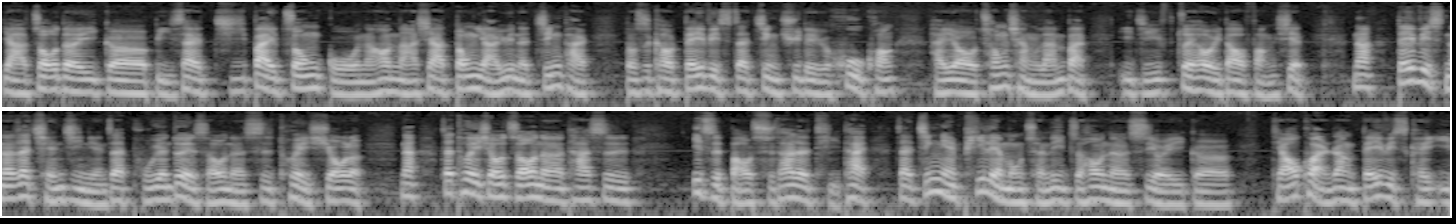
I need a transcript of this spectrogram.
亚洲的一个比赛击败中国，然后拿下东亚运的金牌，都是靠 Davis 在禁区的一个护框，还有冲抢篮板，以及最后一道防线。那 Davis 呢，在前几年在璞园队的时候呢，是退休了。那在退休之后呢，他是一直保持他的体态。在今年 P 联盟成立之后呢，是有一个条款让 Davis 可以以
